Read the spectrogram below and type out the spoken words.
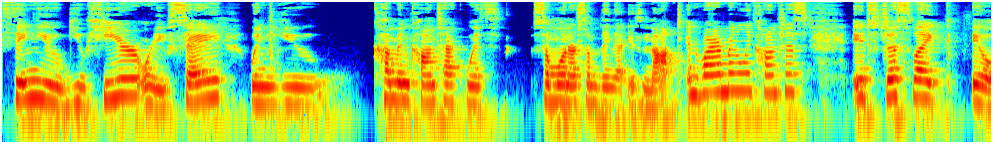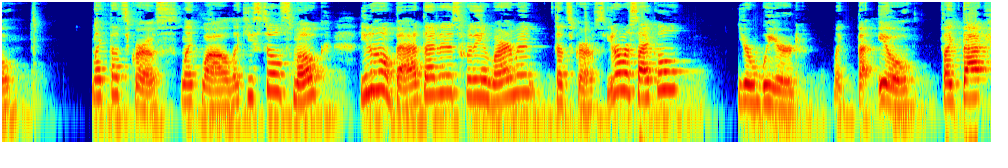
thing you you hear or you say when you come in contact with someone or something that is not environmentally conscious, it's just like ew. Like that's gross. Like wow, like you still smoke? You know how bad that is for the environment? That's gross. You don't recycle? You're weird. Like that ew. Like that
